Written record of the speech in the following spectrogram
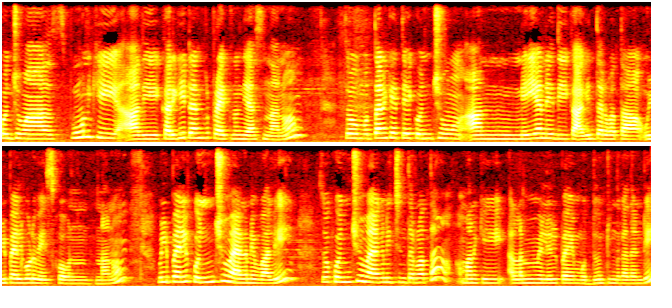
కొంచెం ఆ స్పూన్కి అది కరిగేయటానికి ప్రయత్నం చేస్తున్నాను. సో మొత్తానికైతే కొంచెం ఆ నెయ్యి అనేది కాగిన తర్వాత ఉల్లిపాయలు కూడా వేసుకోనున్నాను. ఉల్లిపాయలు కొంచెం వేగనివ్వాలి. సో కొంచెం వేగనిచ్చిన తర్వాత మనకి అల్లం వెల్లుల్లిపాయ ముద్దు ఉంటుంది కదండి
